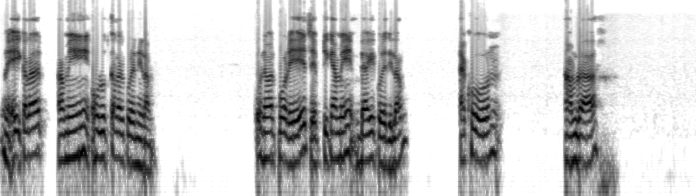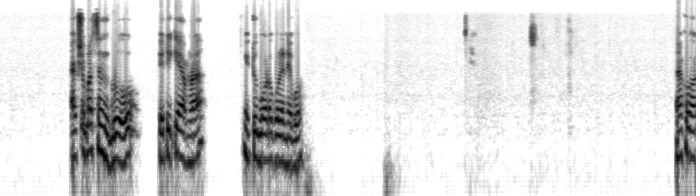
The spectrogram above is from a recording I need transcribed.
মানে এই কালার আমি হলুদ কালার করে নিলাম। করে নেওয়ার পরে শেপটিকে আমি ব্যাগে করে দিলাম। এখন আমরা একশো পার্সেন্ট গ্রো এটিকে আমরা একটু বড় করে নেব। এখন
